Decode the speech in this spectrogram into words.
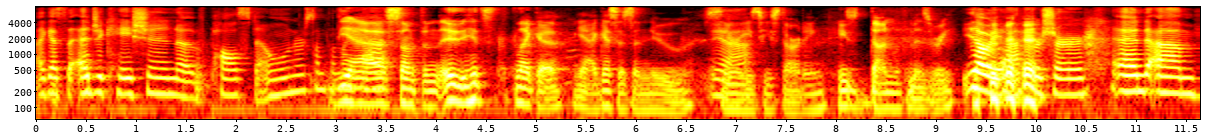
I guess, The Education of Paul Stone or something like Yeah, that. something. It, it's like a yeah. I guess it's a new Yeah. series he's starting. He's done with misery. Oh yeah, for sure. And um,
